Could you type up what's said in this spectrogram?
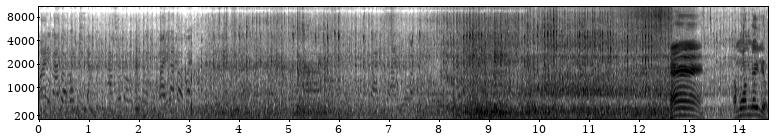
મારી વાતો અમર નહીં થાય. મારી વાતો અમર. મારી સારી. હે અમુ આમ લઈ લ્યો.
